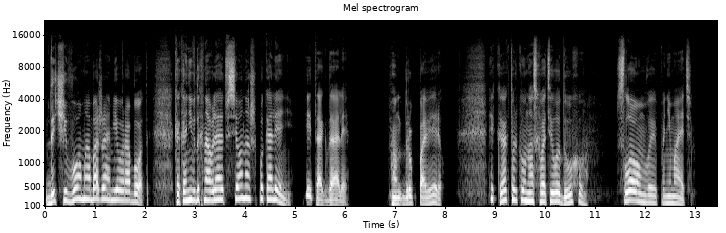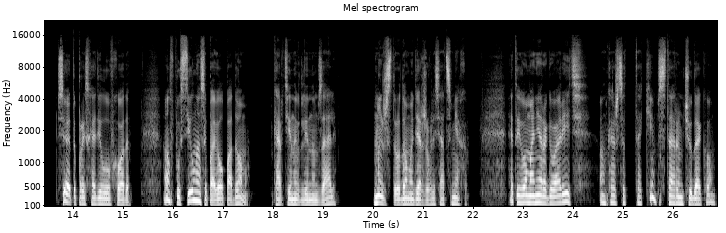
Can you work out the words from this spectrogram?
До чего мы обожаем его работы, как они вдохновляют все наше поколение и так далее. Он вдруг поверил. И как только у нас хватило духу. Словом, вы понимаете. Все это происходило у входа. Он впустил нас и повел по дому. Картины в длинном зале. Мы же с трудом удерживались от смеха. Это его манера говорить. Он кажется таким старым чудаком.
